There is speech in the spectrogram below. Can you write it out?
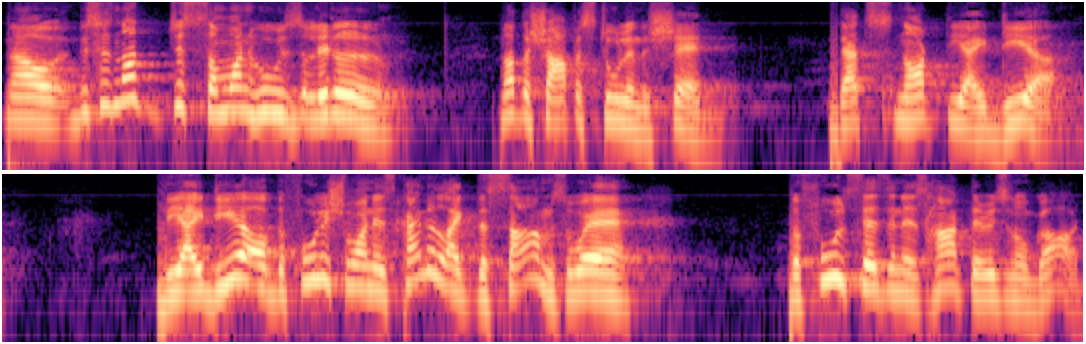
Now, this is not just someone who's a little, not the sharpest tool in the shed. That's not the idea. The idea of the foolish one is kind of like the Psalms, where the fool says in his heart, There is no God.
